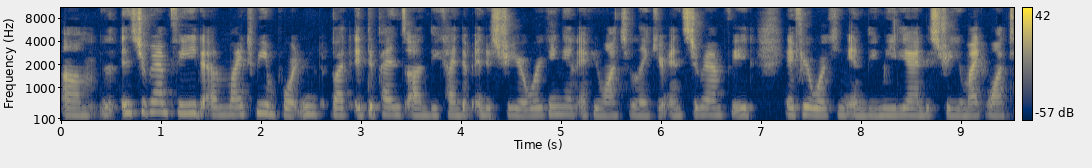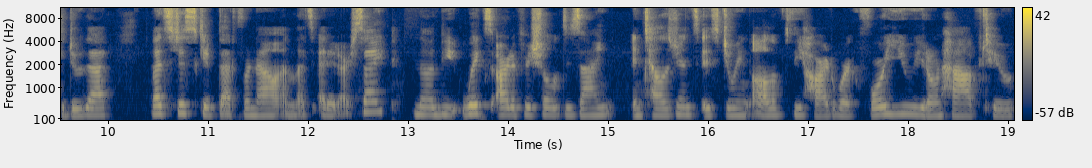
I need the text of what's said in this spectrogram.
Um, Instagram feed uh, might be important, but it depends on the kind of industry you're working in. If you want to link your Instagram feed, if you're working in the media industry, you might want to do that. Let's just skip that for now and let's edit our site. Now the Wix artificial design intelligence is doing all of the hard work for you. You don't have to,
